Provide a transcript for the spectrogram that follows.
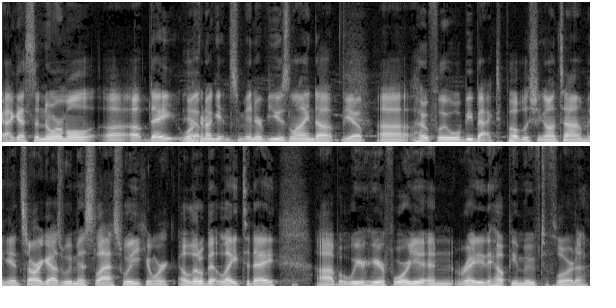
I I guess, a normal uh, update. Working Yep. on getting some interviews lined up. Yep. Uh, hopefully, we'll be back to publishing on time. Again, sorry guys, we missed last week and we're a little bit late today, uh, but we're here for you and ready to help you move to Florida.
